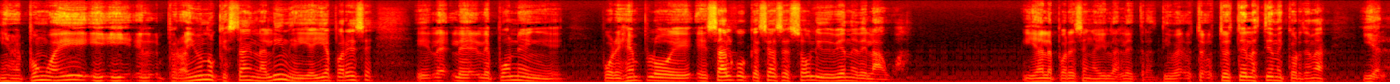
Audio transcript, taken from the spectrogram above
y me pongo ahí, y, pero hay uno que está en la línea y ahí aparece, eh, le, ponen, eh, por ejemplo, eh, es algo que se hace sólido y viene del agua. Y ya le aparecen ahí las letras. Usted, usted, las tiene que ordenar. Hielo.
